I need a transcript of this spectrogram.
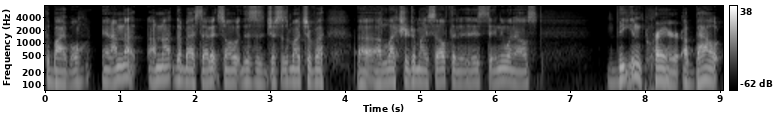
the Bible, and I'm not I'm not the best at it, so this is just as much of a a lecture to myself than it is to anyone else. Be in prayer about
